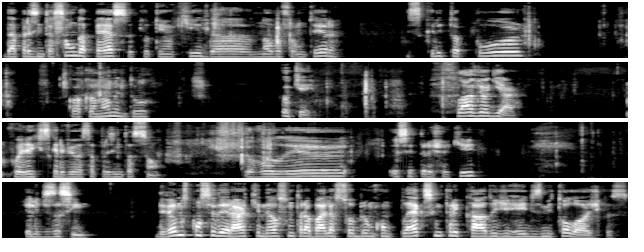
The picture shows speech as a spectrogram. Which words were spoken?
da apresentação da peça que eu tenho aqui da Nova Fronteira, escrita por qual é o nome do OK. Flávio Aguiar. Foi ele que escreveu essa apresentação. Eu vou ler esse trecho aqui. Ele diz assim: Devemos considerar que Nelson trabalha sobre um complexo intricado de redes mitológicas,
